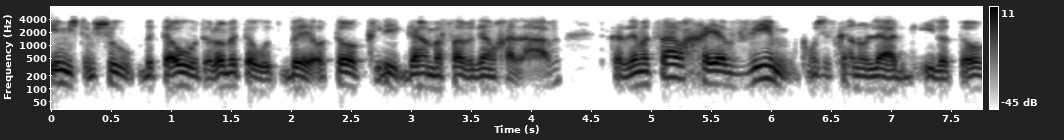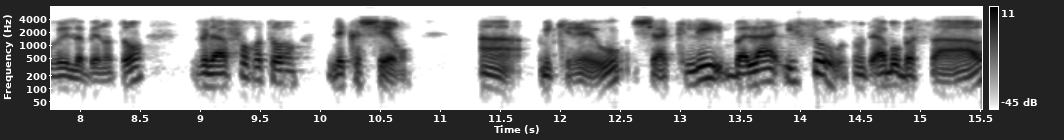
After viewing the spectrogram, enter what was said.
אם ישתמשו בטעות או לא בטעות באותו כלי, גם בשר וגם חלב, בכזה מצב חייבים, כמו שהזכרנו, להגעיל אותו וללבן אותו, ולהפוך אותו לכשר. המקרה הוא שהכלי בלע איסור, זאת אומרת, היה בו בשר,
